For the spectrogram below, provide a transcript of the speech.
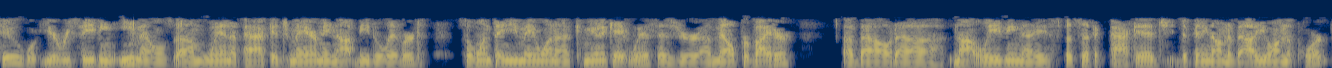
too, you're receiving emails um, when a package may or may not be delivered. So one thing you may want to communicate with is your uh, mail provider about uh, not leaving a specific package depending on the value on the porch.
